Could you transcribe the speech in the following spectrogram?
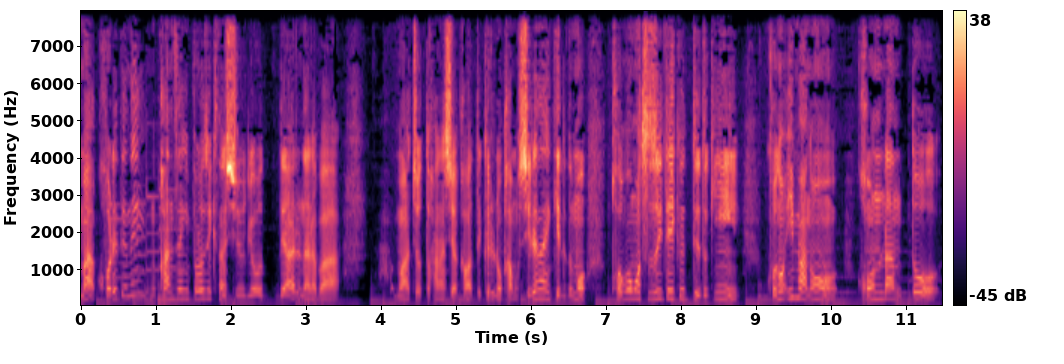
まあこれでね、完全にプロジェクトの終了であるならば、まあちょっと話は変わってくるのかもしれないけれども、今後も続いていくっていう時に、この今の混乱と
